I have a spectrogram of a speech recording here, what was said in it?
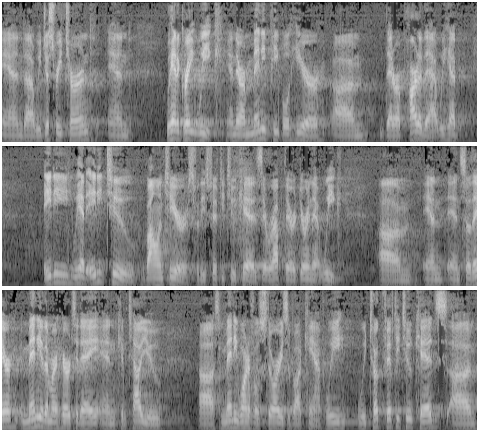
And uh, we just returned, and we had a great week. And there are many people here um, that are a part of that. We have 80, we had 82 volunteers for these 52 kids that were up there during that week. Um, and, and so many of them are here today and can tell you uh, many wonderful stories about camp. We, we took 52 kids. Um,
